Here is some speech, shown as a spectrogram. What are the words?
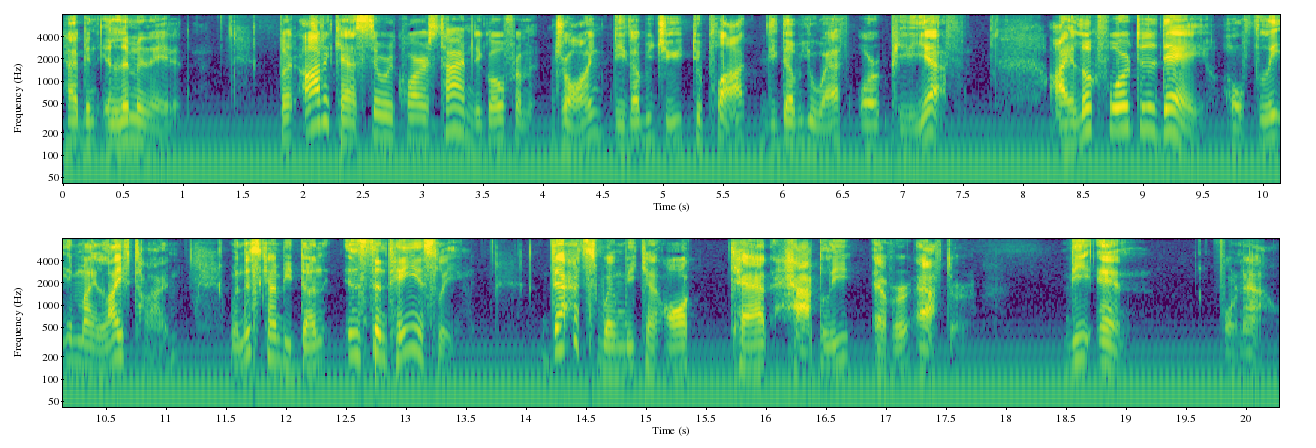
have been eliminated. But AutoCAD still requires time to go from drawing DWG to plot DWF or PDF. I look forward to the day, hopefully in my lifetime, when this can be done instantaneously. That's when we can all CAD happily ever after. The end for now.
